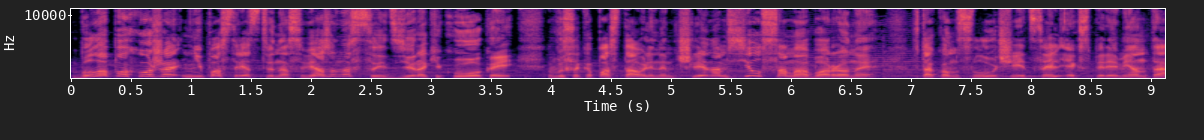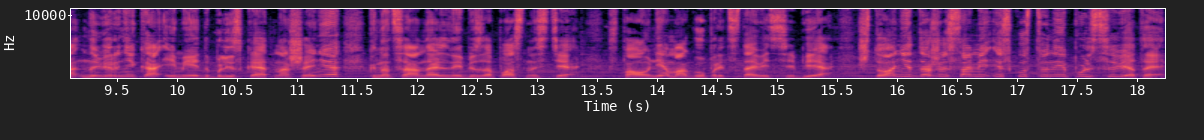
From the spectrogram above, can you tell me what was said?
была, похоже, непосредственно связана с Цидзиро Кикуокой, высокопоставленным членом сил самообороны. В таком случае цель эксперимента наверняка имеет близкое отношение к национальной безопасности. Вполне могу представить себе, что они даже сами искусственные пульсветы,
